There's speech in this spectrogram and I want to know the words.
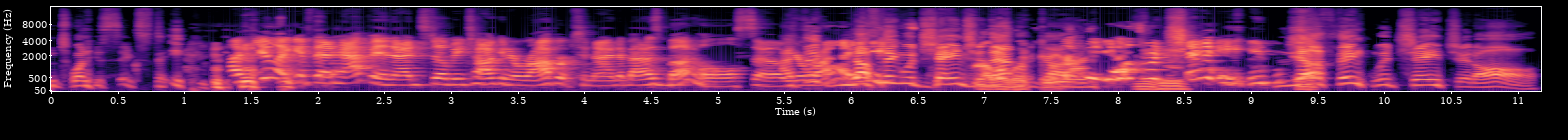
in 2016. I feel like if that happened, I'd still be talking to Robert tonight about his butthole. So I you're think right. nothing would change in that regard. Nothing else would Mhm. change. Nothing would change at all.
